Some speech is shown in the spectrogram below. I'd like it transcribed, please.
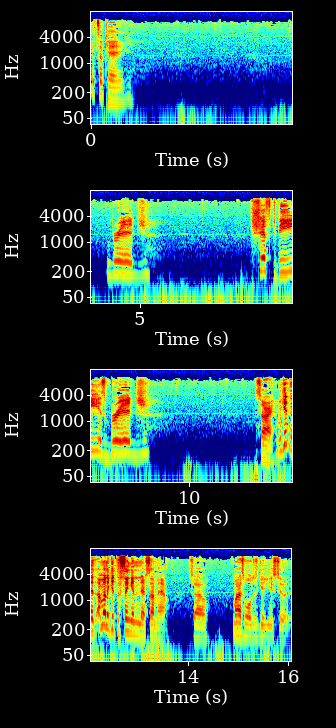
It's okay. Bridge. Shift B is bridge. Sorry, I'm getting. The, I'm gonna get the singing in there somehow. So, might as well just get used to it.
